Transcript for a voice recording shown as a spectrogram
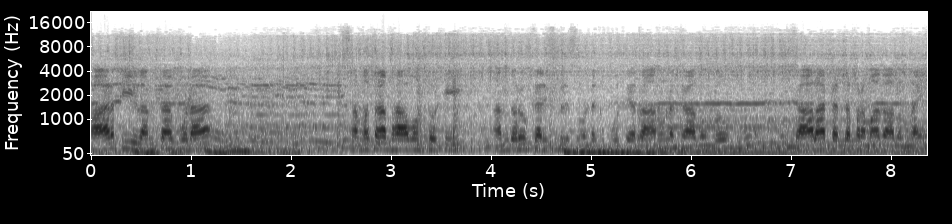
భారతీయులంతా కూడా సమతాభావంతో అందరూ కలిసిమెలిసి ఉండకపోతే రానున్న కాలంలో చాలా పెద్ద ప్రమాదాలు ఉన్నాయి.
